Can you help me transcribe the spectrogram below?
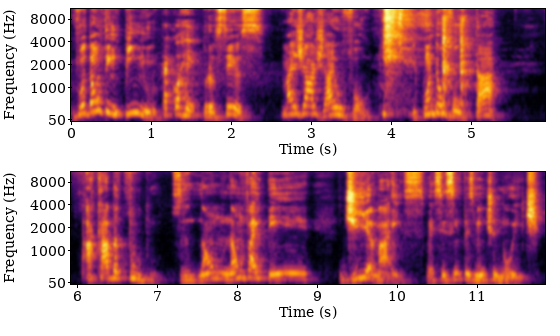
vou dar um tempinho Pra correr. pra vocês, mas já já eu volto. E quando eu voltar, acaba tudo. Não, não vai ter dia mais. Vai ser simplesmente noite.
